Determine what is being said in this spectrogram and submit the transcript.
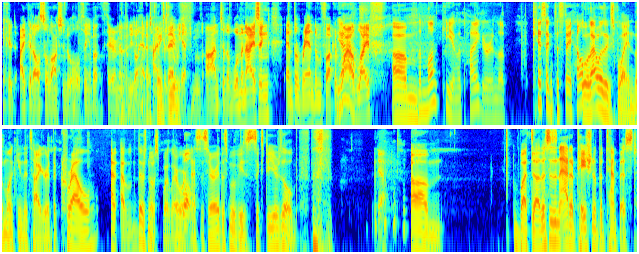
I could I could also launch into a whole thing about the theremin. but we don't Uh, yeah, have time for that. We you've- have to move on to the womanizing and the random fucking Yeah. wildlife. Um, the monkey and the tiger and the kissing to stay healthy. well, that was explained. The monkey and the tiger, the Krell. I, I, there's no spoiler weren't Well- necessary. This movie's 60 years old. Yeah. Um, but uh, this is an adaptation of The Tempest.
